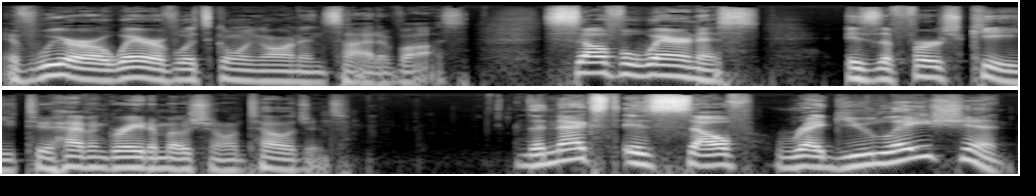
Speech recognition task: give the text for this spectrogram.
if we are aware of what's going on inside of us. Self awareness is the first key to having great emotional intelligence. The next is self regulation.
